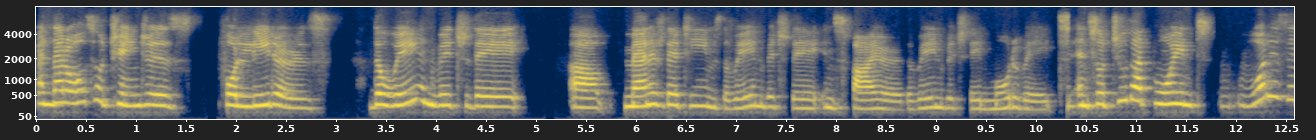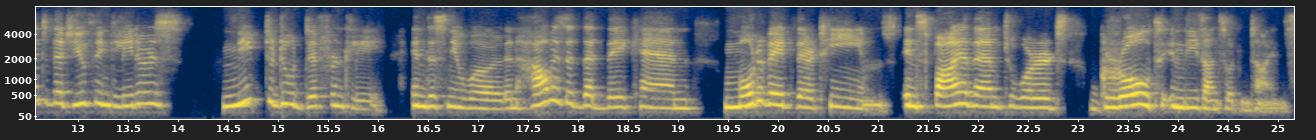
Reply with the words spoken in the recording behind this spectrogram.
And that also changes for leaders the way in which they uh, manage their teams, the way in which they inspire, the way in which they motivate. And so, to that point, what is it that you think leaders need to do differently in this new world? And how is it that they can motivate their teams, inspire them towards growth in these uncertain times?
